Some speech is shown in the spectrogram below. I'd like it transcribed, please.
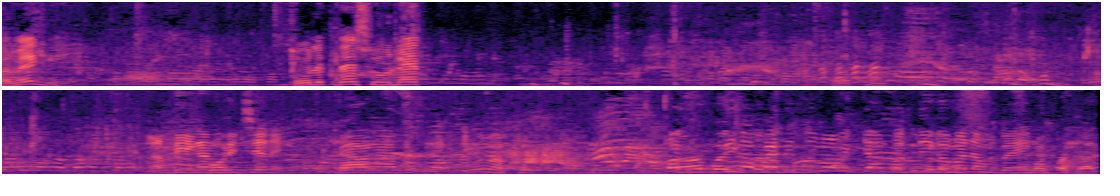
Lamig. Sulit na, sulit. Lambingan bridge yan eh. Kaya nga bridge eh. Hindi ka Pag Ah, pwede di ka pa pwede naman- tumawid dyan pag di ka malambing. pa dyan.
